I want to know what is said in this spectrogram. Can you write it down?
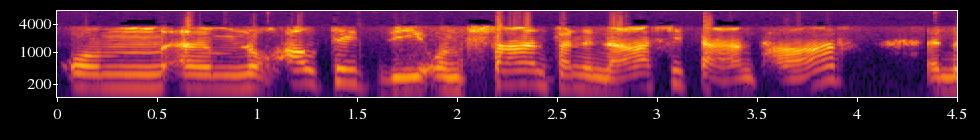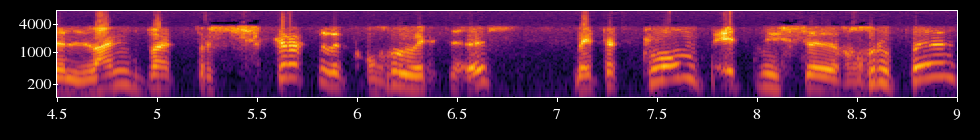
om um, nog altyd die ontstaan van 'n nasie te handhaaf in 'n land wat verskriklik groot is met 'n klomp etniese groepe.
